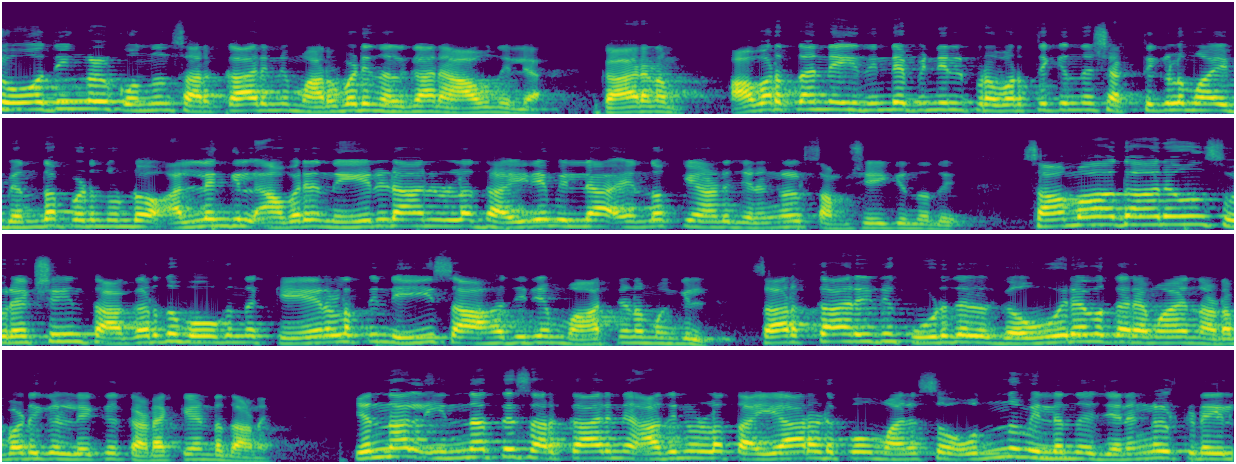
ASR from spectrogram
ചോദ്യങ്ങൾക്കൊന്നും സർക്കാരിന് മറുപടി നൽകാനാവുന്നില്ല. കാരണം അവർ തന്നെ ഇതിന്റെ പിന്നിൽ പ്രവർത്തിക്കുന്ന ശക്തികളുമായി ബന്ധപ്പെടുന്നുണ്ടോ അല്ലെങ്കിൽ അവരെ നേരിടാനുള്ള ധൈര്യമില്ല എന്നൊക്കെയാണ് ജനങ്ങൾ സംശയിക്കുന്നത്. സമാധാനവും സുരക്ഷയും തകർന്നു പോകുന്ന കേരളത്തിന്റെ ഈ സാഹചര്യം മാറ്റണമെങ്കിൽ സർക്കാരിന് കൂടുതൽ ഗൗരവകരമായ നടപടികളിലേക്ക് കടക്കേണ്ടതാണ്. എന്നാൽ ഇന്നത്തെ സർക്കാരിന് അതിനുള്ള തയ്യാറെടുപ്പോ മനസ്സോ ഒന്നുമില്ലെന്ന് ജനങ്ങൾക്കിടയിൽ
